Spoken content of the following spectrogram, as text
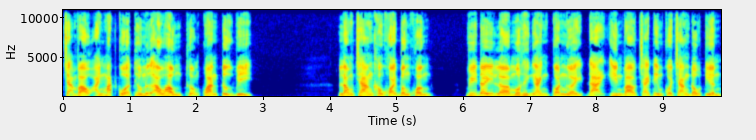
chạm vào ánh mắt của thiếu nữ áo hồng thượng quan tử vi. Lòng chàng không khỏi bâng khuâng, vì đây là một hình ảnh con người đã in vào trái tim của chàng đầu tiên.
